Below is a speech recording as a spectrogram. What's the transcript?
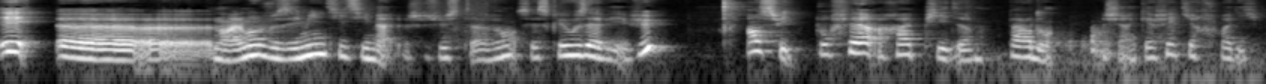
Et euh, normalement, je vous ai mis une petite image juste avant, c'est ce que vous avez vu. Ensuite, pour faire rapide, pardon, j'ai un café qui refroidit.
